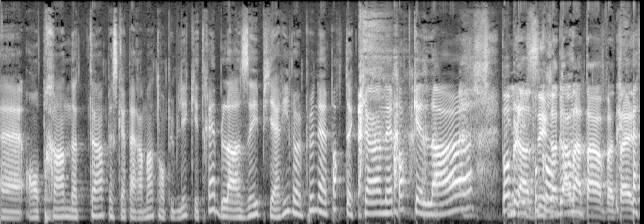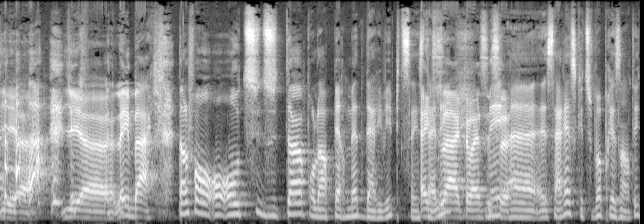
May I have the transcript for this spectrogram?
Euh, on prend notre temps parce qu'apparemment ton public est très blasé puis arrive un peu n'importe quand, n'importe quelle heure. Pas Puis blasé, retardateur peut-être. Il est, euh, il est euh, laid back. Dans le fond, on, on tue du temps pour leur permettre d'arriver puis de s'installer. Exact, ouais, c'est ça. ça reste que tu vas présenter.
